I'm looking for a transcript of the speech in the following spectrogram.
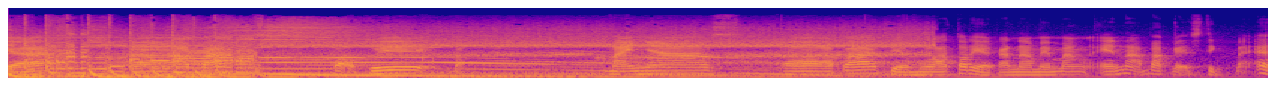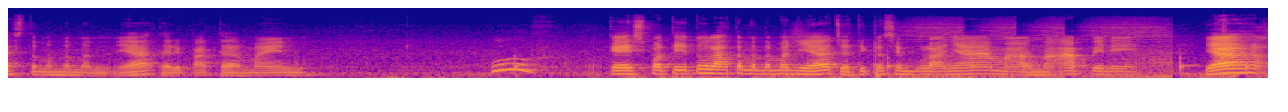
ya uh, apa kok gue mainnya uh, apa di emulator ya karena memang enak pakai stick PS teman-teman ya daripada main uh Oke, seperti itulah teman-teman ya. Jadi kesimpulannya, mohon maaf ini. Ya,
